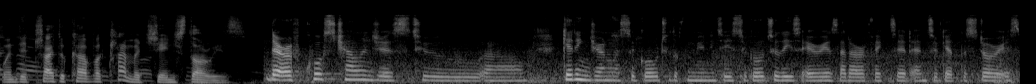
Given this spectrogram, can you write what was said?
when they try to cover climate change stories. There are, of course, challenges to uh, getting journalists to go to the communities, to go to these areas that are affected and to get the stories.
